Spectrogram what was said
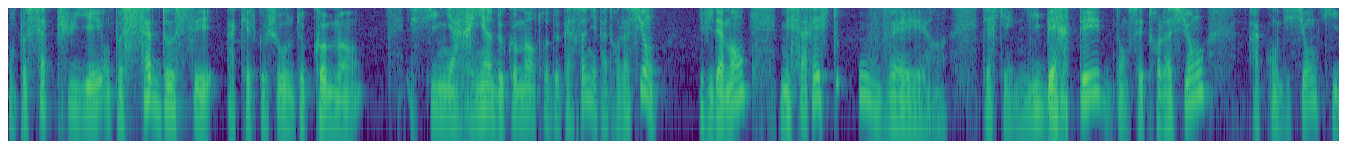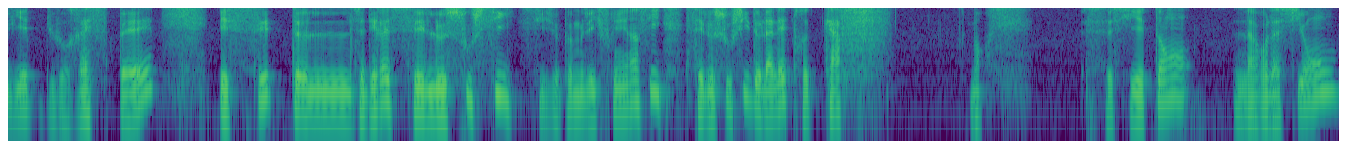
on peut s'appuyer, on peut s'adosser à quelque chose de commun. Et s'il n'y a rien de commun entre deux personnes, il n'y a pas de relation, évidemment, mais ça reste ouvert. C'est-à-dire qu'il y a une liberté dans cette relation à condition qu'il y ait du respect. Et c'est, euh, je dirais, c'est le souci, si je peux me l'exprimer ainsi, c'est le souci de la lettre CAF. Bon, ceci étant, la relation,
